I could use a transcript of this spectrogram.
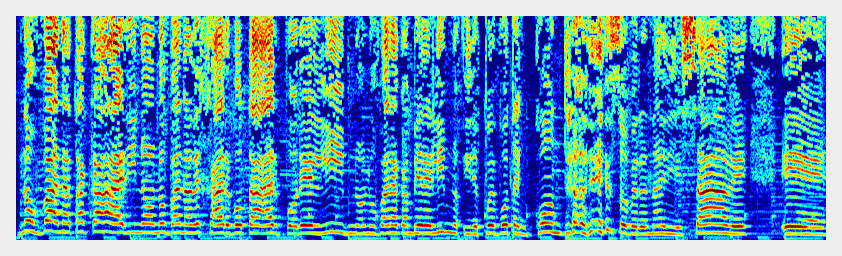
nos van a atacar y no nos van a dejar votar por el himno, nos van a cambiar el himno y después vota en contra de eso, pero nadie sabe. Eh,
